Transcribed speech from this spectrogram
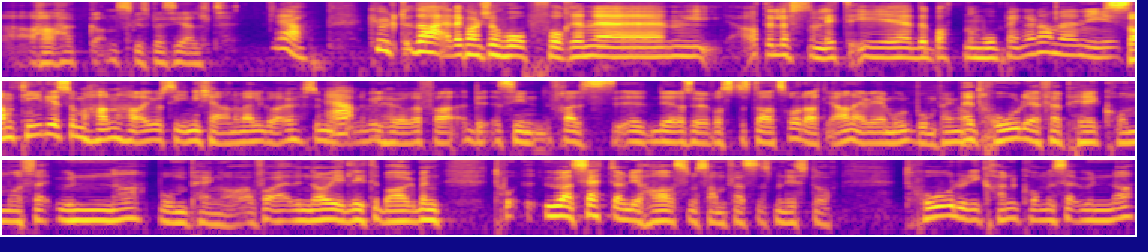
ah, ganske spesielt. Ja, kult. Da er det kanskje håp for en, at det løsner litt i debatten om bompenger, da, med nye Samtidig som han har jo sine kjernevelgere òg, som Ja. gjerne vil høre fra, sin, fra deres øverste statsråd at ja, nei, vi er mot bompenger. Jeg tror det Frp kommer seg unna bompenger. For nå er vi litt tilbake, men tro, uansett hvem de har som samferdselsminister, tror du de kan komme seg unna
